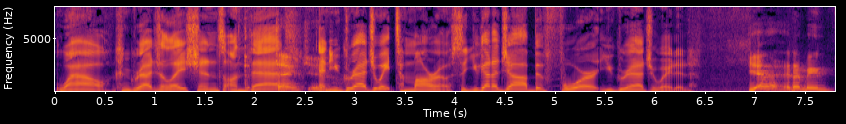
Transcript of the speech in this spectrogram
Wow, congratulations on that. Thank you. And you graduate tomorrow. So you got a job before you graduated. Yeah, and I mean,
